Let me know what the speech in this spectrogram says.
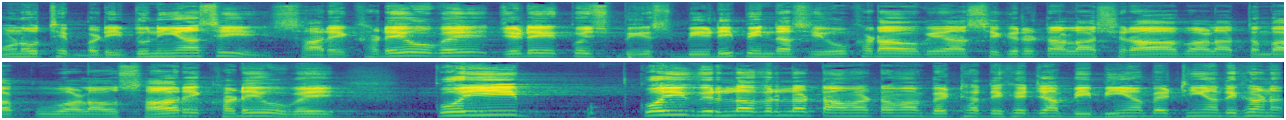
ਹੁਣ ਉੱਥੇ ਬੜੀ ਦੁਨੀਆ ਸੀ, ਸਾਰੇ ਖੜੇ ਹੋ ਗਏ, ਜਿਹੜੇ ਕੋਈ ਬੀ- ਬੀੜੀ ਪੀਂਦਾ ਸੀ, ਉਹ ਖੜਾ ਹੋ ਗਿਆ, ਸਿਗਰਟ ਵਾਲਾ, ਸ਼ਰਾਬ ਵਾਲਾ, ਤੰਬਾਕੂ ਵਾਲਾ, ਉਹ ਸਾਰੇ ਖੜੇ ਹੋ ਗਏ। ਕੋਈ ਕੋਈ ਵਿਰਲਾ ਵਿਰਲਾ ਟਾਵਾਂ ਟਾਵਾਂ ਬੈਠਾ ਦਿਖੇ, ਜਾਂ ਬੀਬੀਆਂ ਬੈਠੀਆਂ ਦਿਖਣ,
